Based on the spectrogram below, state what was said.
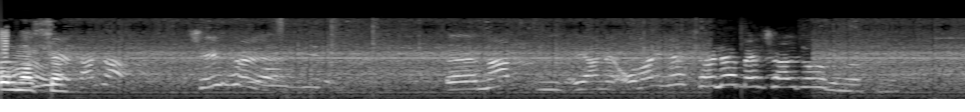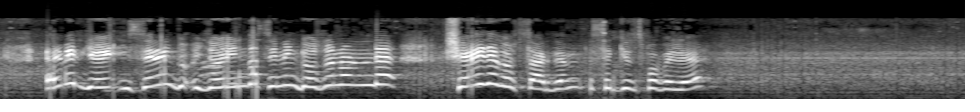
olmazsa. Kanka şey söyle. Ee, ne yap- yani olay ne söyle ben şahit olurum. Emir yay- senin yayında senin gözün önünde şeyi de gösterdim 8 papeli. Ha kanka sen buna bir çekiliş yapamam Kendi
